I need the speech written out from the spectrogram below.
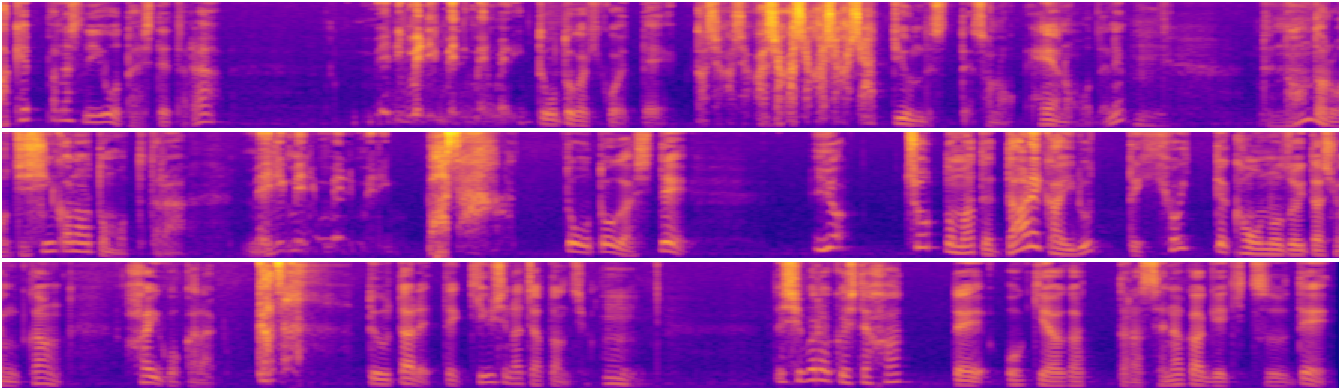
開けっぱなしで用を足してたらメリメリメリメリメリって音が聞こえてガシャガシャガシャガシャガシャガシャって言うんですってその部屋の方でね、でなんだろう地震かなと思ってたらメリメリメリメリバサーッと音がしていやちょっと待って誰かいる？ってひょいって顔を覗いた瞬間背後からガツッって撃たれて気失っちゃったんですよ。うん。でしばらくしてはって起き上がったら背中激痛で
